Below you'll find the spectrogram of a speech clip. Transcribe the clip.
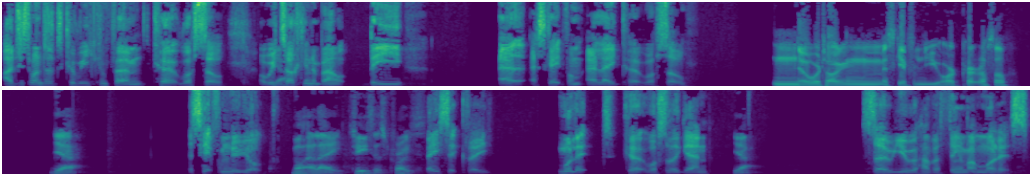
I just wanted to reconfirm. Kurt Russell. Are we Yeah. talking about the uh, Escape from L.A. Kurt Russell? No, we're talking Escape from New York, Kurt Russell. Yeah, Escape from New York. not L.A. Jesus Christ. Basically, mullet Kurt Russell again. Yeah. So you have a thing about mullets.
